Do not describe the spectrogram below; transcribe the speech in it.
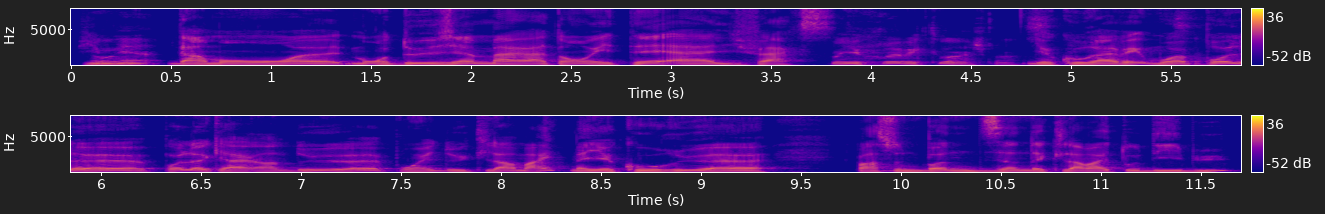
Puis Ah ouais, hein? dans mon, euh, mon deuxième marathon était à Halifax. Oui, il a couru avec toi, hein, je pense. Il a couru avec moi, pas le, pas le 42,2 km, mais il a couru, euh, pense, une bonne dizaine de kilomètres au début.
